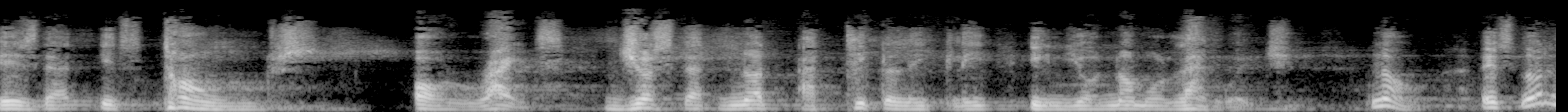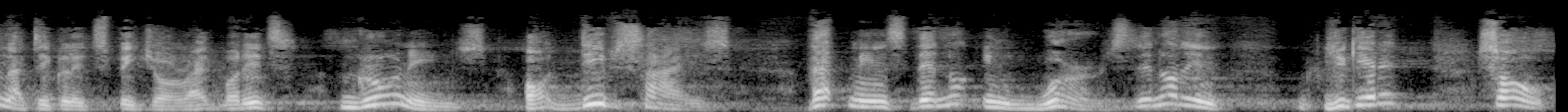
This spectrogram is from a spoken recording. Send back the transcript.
is that it's tongues or rights, just that not articulately in your normal language. No, it's not an articulate speech, all right, but it's groanings or deep sighs. That means they're not in words. They're not in, you get it? So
